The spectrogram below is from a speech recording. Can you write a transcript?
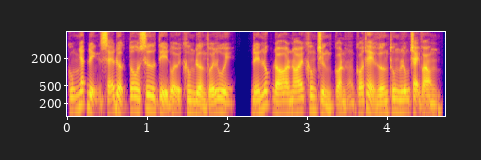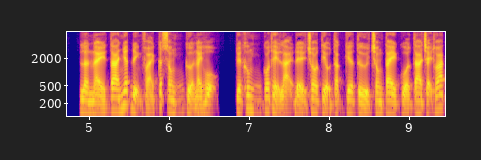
cũng nhất định sẽ được tô sư tỷ đuổi không đường thối lui, đến lúc đó nói không chừng còn có thể hướng thung lũng chạy vòng, lần này ta nhất định phải cất xong cửa này hộ, tuyệt không có thể lại để cho tiểu tặc kia từ trong tay của ta chạy thoát.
